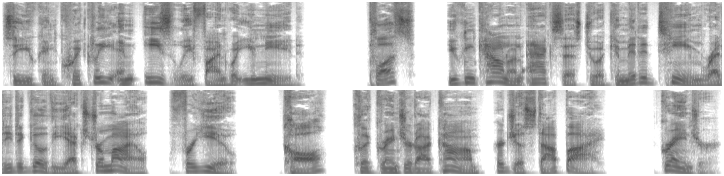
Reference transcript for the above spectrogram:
so you can quickly and easily find what you need. Plus, you can count on access to a committed team ready to go the extra mile for you. Call, clickgrainger.com, or just stop by. Grainger,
